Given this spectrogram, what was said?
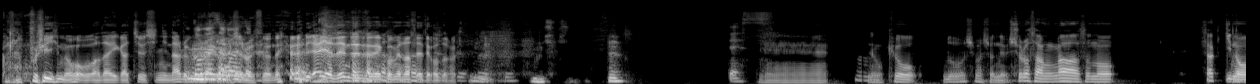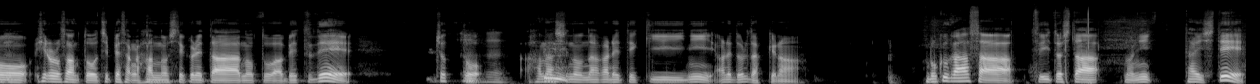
カナプリの話題が中心になるぐらい面白いですよね。いいやいや、全然全然ごめんなさいってことなくて。です。ねでも今日、どうしましょうね。シュロさんが、その、さっきのヒロロさんとチッペさんが反応してくれたのとは別で、ちょっと話の流れ的に、あれどれだっけな？僕が朝ツイートしたのに対して、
